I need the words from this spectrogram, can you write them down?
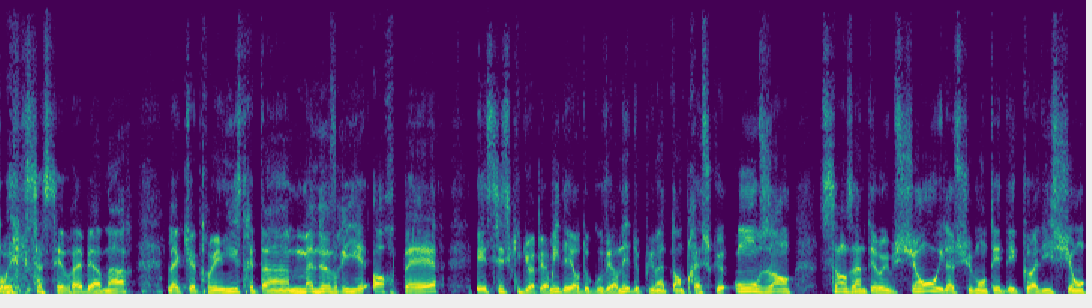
Oui, ça c'est vrai Bernard. L'actuel Premier ministre est un manœuvrier hors pair et c'est ce qui lui a permis d'ailleurs de gouverner depuis maintenant presque 11 ans sans interruption. Il a su monter des coalitions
